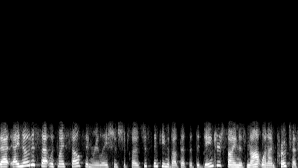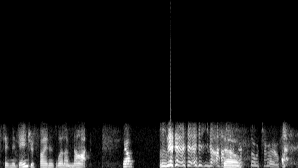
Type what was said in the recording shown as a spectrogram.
that I noticed that with myself in relationships, I was just thinking about that. That the danger sign is not when I'm protesting. The danger sign is when I'm not. Yep. yeah, so, that's so true.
